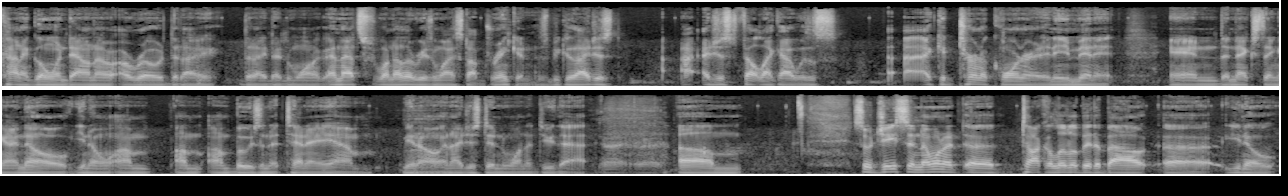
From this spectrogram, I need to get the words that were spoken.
kind of going down a, a road that I that I didn't want to. And that's one other reason why I stopped drinking is because I just I, I just felt like I was I could turn a corner at any minute, and the next thing I know, you know, I'm I'm I'm boozing at 10 a.m. You know, and I just didn't want to do that. Right, right. So, Jason, I want to uh, talk a little bit about, uh, you know,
